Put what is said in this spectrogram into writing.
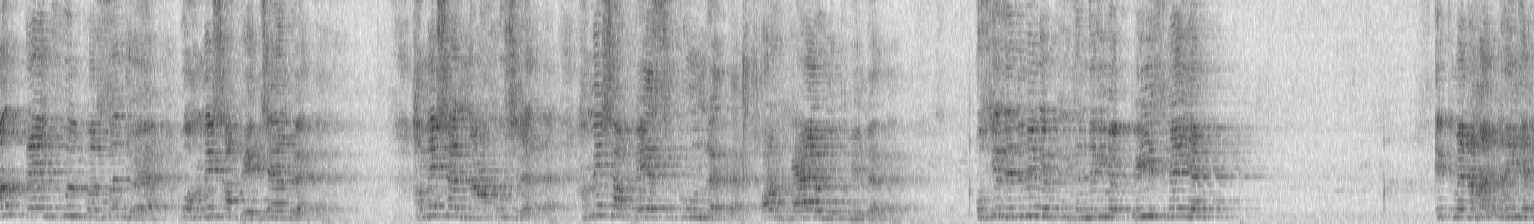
ان تھینکفل پرسن جو ہے وہ ہمیشہ بے چین رہتا ہے۔ ہمیشہ ناخوش رہتا ہے، ہمیشہ بے سکون رہتا ہے اور غیر مطمئن رہتا ہے۔ اس کی زندگی میں زندگی میں پیس نہیں ہے، اطمینان نہیں ہے،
